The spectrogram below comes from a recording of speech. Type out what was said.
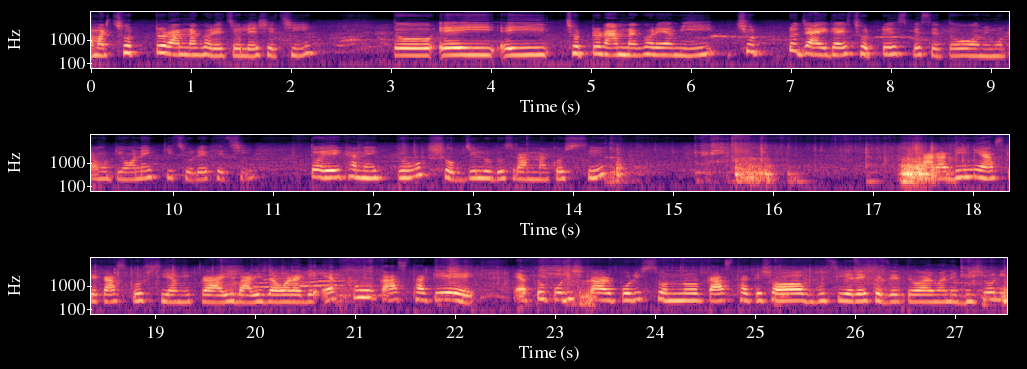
আমার ছোট্ট রান্নাঘরে চলে এসেছি। তো এই এই ছোট্ট রান্নাঘরে আমি ছোট্ট জায়গায়, ছোট্ট স্পেসে তো আমি মোটামুটি অনেক কিছু রেখেছি। তো এইখানে একটু সবজি লুডুস রান্না করছি। সারাদিনই আজকে কাজ করছি, আমি প্রায় বাড়ি যাওয়ার আগে এত কাজ থাকে, এত পরিষ্কার, পরিচ্ছন্ন কাজ থাকে, সব গুছিয়ে রেখে যেতে হয় মানে ভীষণই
